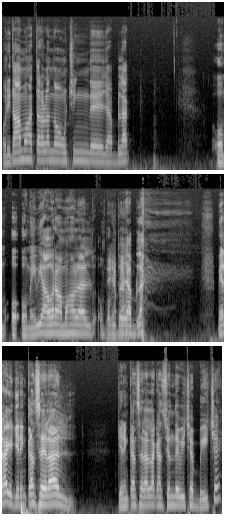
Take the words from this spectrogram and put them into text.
Ahorita vamos a estar hablando un ching de Jack Black. O, o, o maybe ahora vamos a hablar un De poquito Jack de Jack Black. Mira que quieren cancelar ¿Quieren cancelar la canción de Biches Biches?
